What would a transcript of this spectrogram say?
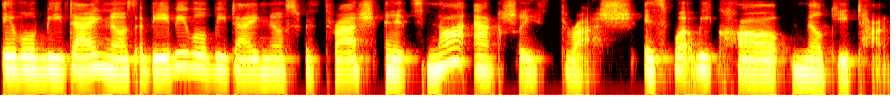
it will be diagnosed, a baby will be diagnosed with thrush, and it's not actually thrush. It's what we call milky tongue.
